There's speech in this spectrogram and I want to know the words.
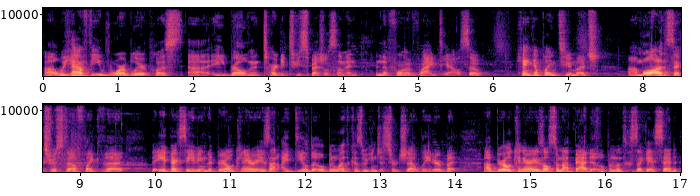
Uh, we have the Warbler plus uh, a relevant target to special summon in the form of Wagtail, so can't complain too much. Um, a lot of this extra stuff, like the the Apex Saving the Beryl Canary is not ideal to open with because we can just search it out later, but uh, Beryl Canary is also not bad to open with because like I said,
